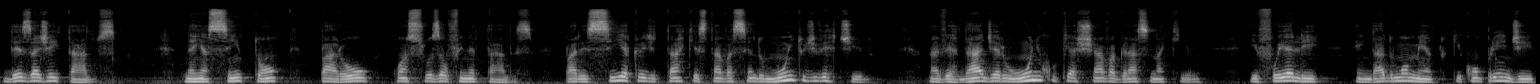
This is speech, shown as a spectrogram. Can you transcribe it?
desajeitados. Nem assim Tom parou com as suas alfinetadas. Parecia acreditar que estava sendo muito divertido. Na verdade, era o único que achava graça naquilo. E foi ali, em dado momento, que compreendi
